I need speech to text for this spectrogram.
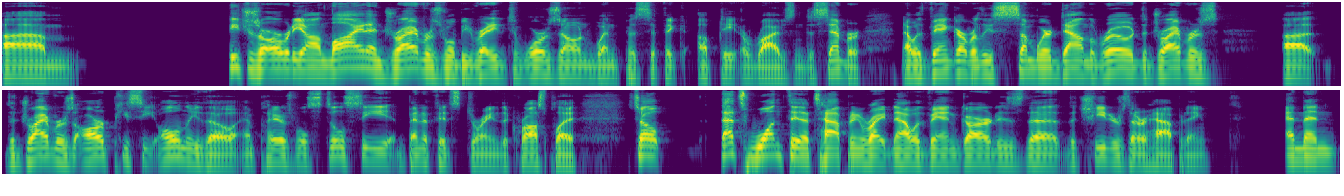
um, Features are already online, and drivers will be ready to Warzone when Pacific Update arrives in December. Now, with Vanguard released somewhere down the road, the drivers uh, the drivers are PC only though, and players will still see benefits during the crossplay. So that's one thing that's happening right now with Vanguard is the the cheaters that are happening, and then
